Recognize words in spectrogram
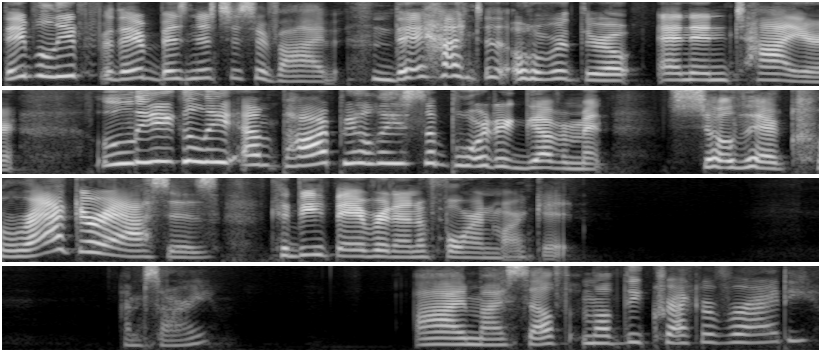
They believed for their business to survive, they had to overthrow an entire, legally and popularly supported government so their cracker asses could be favored in a foreign market. I'm sorry? I myself am of the cracker variety.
